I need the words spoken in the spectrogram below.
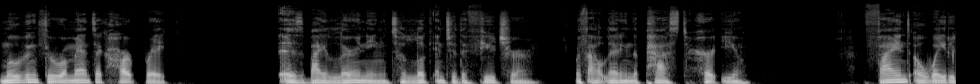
Moving through romantic heartbreak is by learning to look into the future without letting the past hurt you. Find a way to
